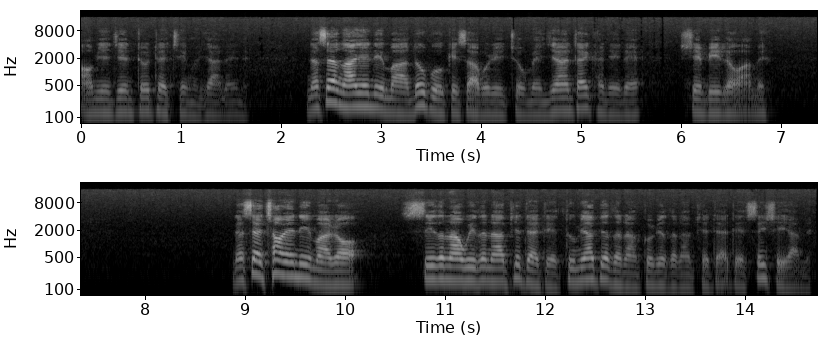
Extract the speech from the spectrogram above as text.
အောင်မြင်ခြင်းတိုးတက်ခြင်းကိုရနိုင်တယ်25ရက်နေ့မှာလုပ်ဖို့ကိစ္စတွေကြုံမယ်ရန်တိုက်ခံနေတဲ့ ရှင်းပြီးလောက်ရမယ်26ရက်နေ့မှာတော့စေတနာဝေဒနာဖြစ်တတ်တယ်သူများပြဿနာကိုပြဿနာဖြစ်တတ်တယ်စိတ်ရှည်ရမယ်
